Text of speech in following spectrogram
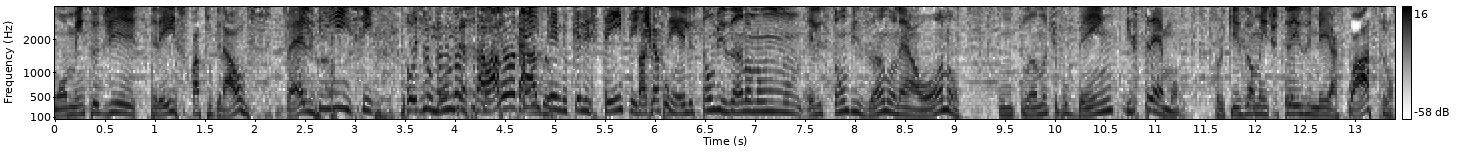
um aumento de 3, 4 graus, velho. Sim, sim. Todo Mas é mundo negócio tá assim, Eu até lascado. entendo que eles tentem, Só que tipo, assim, eles estão visando num. Eles estão visando, né, a ONU, um plano, tipo, bem extremo. Porque aumento de 3,5 a 4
